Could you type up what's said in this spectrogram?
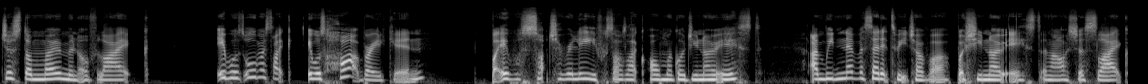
just a moment of like, it was almost like it was heartbreaking, but it was such a relief because I was like, oh my god, you noticed. And we never said it to each other, but she noticed, and I was just like,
